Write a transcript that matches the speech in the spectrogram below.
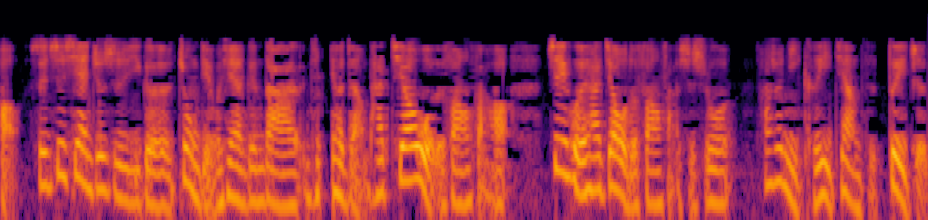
好，所以这现在就是一个重点。我现在跟大家 要讲他教我的方法啊，这回他教我的方法是说：“他说你可以这样子对着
